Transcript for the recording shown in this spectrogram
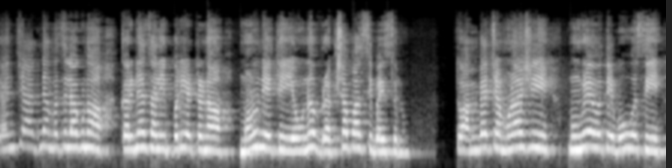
त्यांची आज्ञा मज लागून करण्यात आली पर्यटन म्हणून येथे येऊन वृक्षापासी बैसलो. तो आंब्याच्या मुळाशी मुंगळे होते बहुवसी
